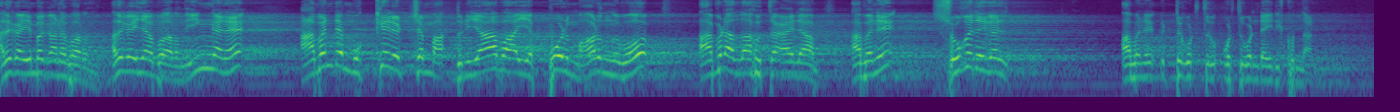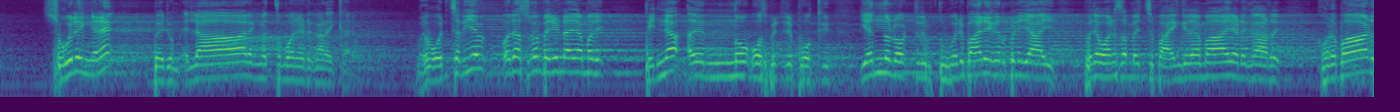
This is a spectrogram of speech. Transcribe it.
അത് കഴിയുമ്പോൾ കാണാൻ അത് കഴിഞ്ഞാൽ പറഞ്ഞു ഇങ്ങനെ അവന്റെ മുഖ്യ ലക്ഷ്യം ദുനിയാവായി എപ്പോഴും മാറുന്നുവോ അവിടെ അള്ളാഹു താല അവന് സുഗലുകൾ അവന് ഇട്ട് കൊടുത്ത് കൊടുത്തുകൊണ്ടേയിരിക്കുന്നതാണ്. സുഗൽ ഇങ്ങനെ വരും. എല്ലാ രംഗത്തും പോലെ എടുക്കാനേക്കാരം ഒരു ചെറിയ ഒരു അസുഖം പരിണ്ടായാൽ മതി. പിന്നെ അതെന്നോ ഹോസ്പിറ്റലിൽ പോക്ക്. എന്നും ഡോക്ടർ ഒരു ഭാര്യ ഗർഭിണിയായി പിന്നെ ഓനെ സംബന്ധിച്ച് ഭയങ്കരമായ എടുക്കാറ് ഒരുപാട്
